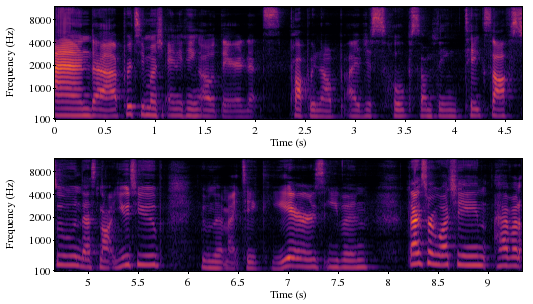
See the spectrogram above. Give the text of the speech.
and uh, pretty much anything out there that's popping up. I just hope something takes off soon. That's not YouTube, even though it might take years, even. Thanks for watching. Have an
